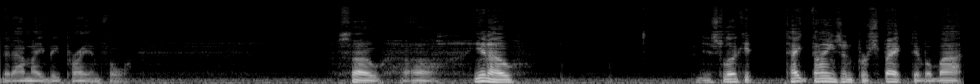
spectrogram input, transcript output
that I may be praying for. So, uh, you know, just look at, take things in perspective about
